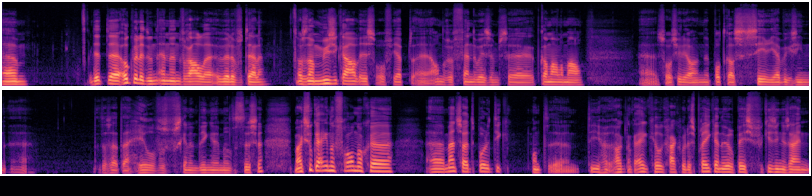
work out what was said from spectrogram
Um, dit ook willen doen en een verhaal willen vertellen. Als het dan muzikaal is of je hebt andere fandoisms, het kan allemaal. zoals jullie al in de podcast serie hebben gezien, er zaten heel veel verschillende dingen inmiddels tussen. Maar ik zoek eigenlijk nog vooral nog uh, uh, mensen uit de politiek. Want uh, die had ik nog eigenlijk heel graag willen spreken. En de Europese verkiezingen zijn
